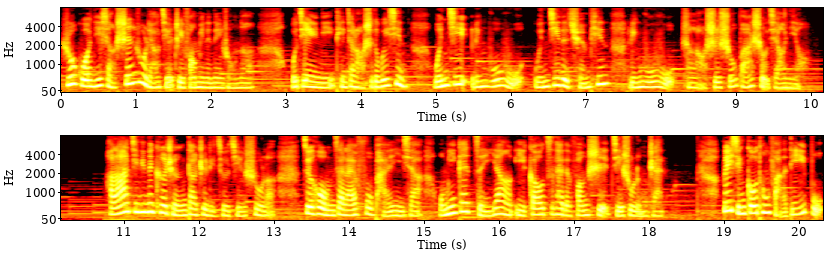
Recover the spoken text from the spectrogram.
如果你想深入了解这方面的内容呢，我建议你添加老师的微信文姬零五五，文姬的全拼零五五，让老师手把手教你哦。好啦，今天的课程到这里就结束了。最后我们再来复盘一下，我们应该怎样以高姿态的方式结束冷战？微型沟通法的第一步，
